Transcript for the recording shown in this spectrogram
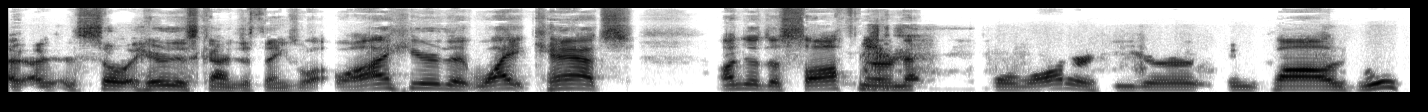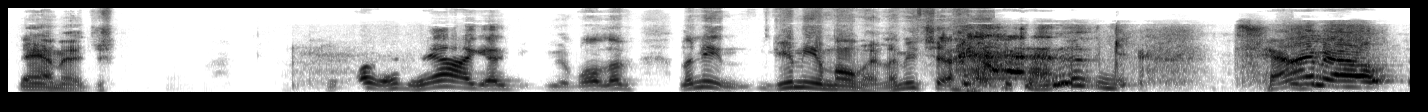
Uh, uh so hear these kinds of things. Well, well, I hear that white cats under the softener water heater can cause roof damage. Oh, yeah. I, well, let, let, me give me a moment. Let me check. Time out.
